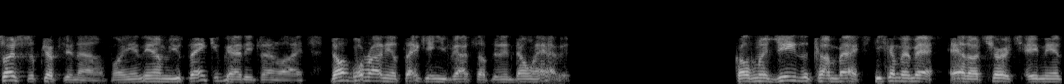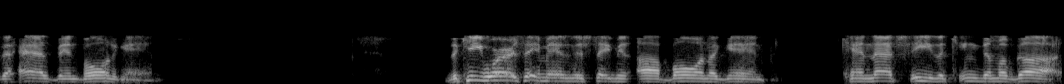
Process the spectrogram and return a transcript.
Search the scripture now. For in them you think you've got eternal life. Don't go around here thinking you've got something and don't have it. Because when Jesus come back, he coming back at a church, amen, that has been born again. The key words, amen, in this statement are born again cannot see the kingdom of God.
